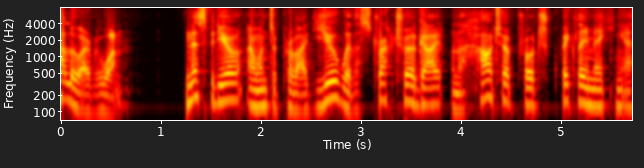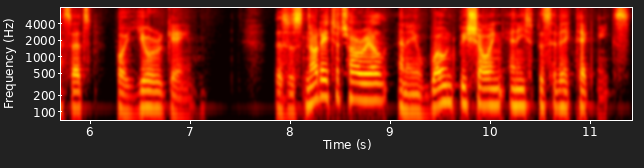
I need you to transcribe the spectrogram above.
Hello everyone. In this video, I want to provide you with a structural guide on how to approach quickly making assets for your game. This is not a tutorial and I won't be showing any specific techniques,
